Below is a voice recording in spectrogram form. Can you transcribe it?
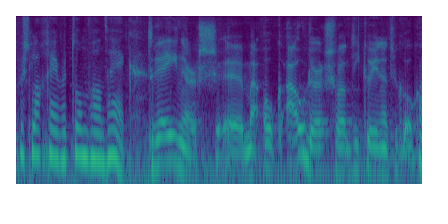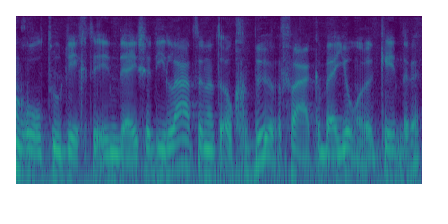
Verslaggever Tom van het Hek. Trainers, eh, maar ook ouders, want die kun je natuurlijk ook een rol toedichten in deze. Die laten het ook gebeuren vaak bij jongere kinderen.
